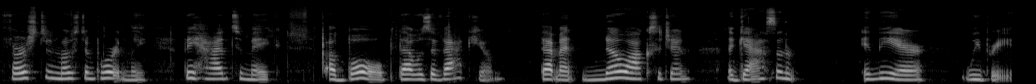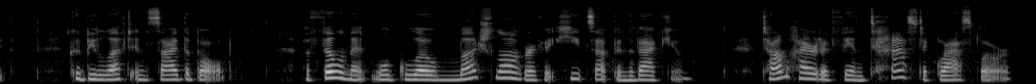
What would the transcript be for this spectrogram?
First and most importantly, they had to make a bulb that was a vacuum. That meant no oxygen, a gas in, in the air we breathe, could be left inside the bulb. A filament will glow much longer if it heats up in the vacuum. Tom hired a fantastic glass blower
